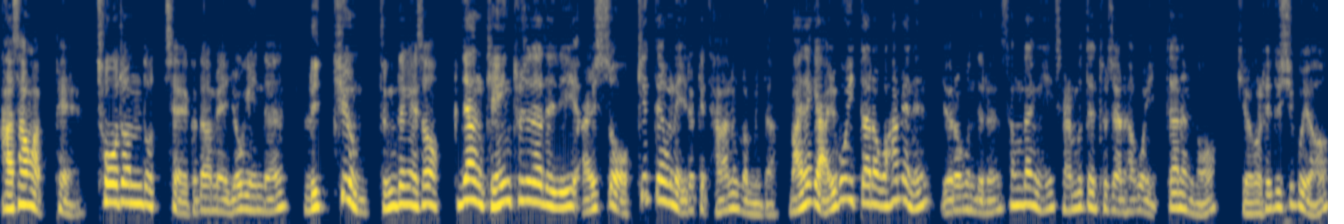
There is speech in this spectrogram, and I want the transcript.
가상화폐, 초전도체, 그 다음에 여기 있는 리튬 등등에서 그냥 개인 투자자들이 알 수 없기 때문에 이렇게 당하는 겁니다. 만약에 알고 있다라고 하면은 여러분들은 상당히 잘못된 투자를 하고 있다는 거 기억을 해두시고요.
